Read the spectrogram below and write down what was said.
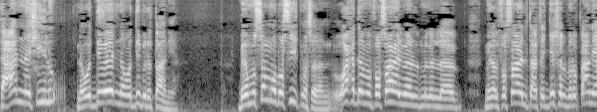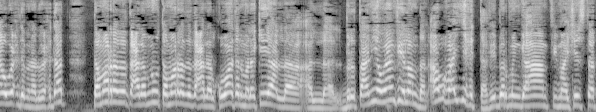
تعال نشيله نوديه وين؟ نوديه بريطانيا. بمسمى بسيط مثلا واحدة من فصائل من من من الفصائل بتاعت الجيش البريطاني أو وحدة من الوحدات تمردت على منو؟ تمردت على القوات الملكية البريطانية وين؟ في لندن أو في أي حتة في برمنغهام في مانشستر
